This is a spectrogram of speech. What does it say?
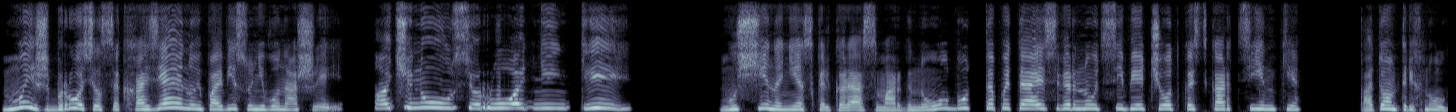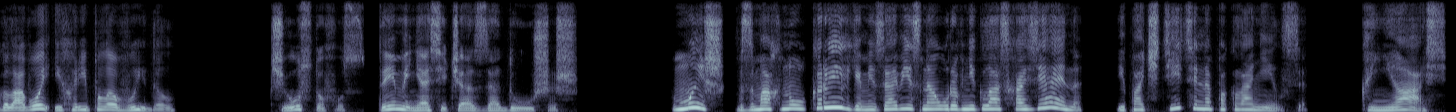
Мышь бросился к хозяину и повис у него на шее. «Очнулся, родненький!» Мужчина несколько раз моргнул, будто пытаясь вернуть себе четкость картинки, потом тряхнул головой и хрипло выдал. — Чувствуфус, ты меня сейчас задушишь. Мышь взмахнул крыльями, завис на уровне глаз хозяина и почтительно поклонился. — Князь,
